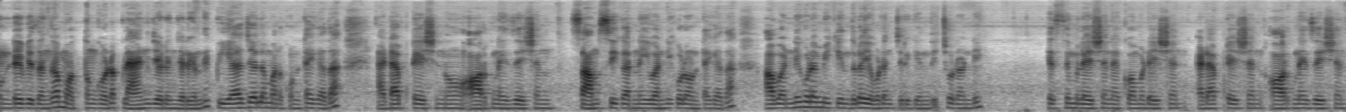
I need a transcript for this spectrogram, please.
ఉండే విధంగా మొత్తం కూడా ప్లాన్ చేయడం జరిగింది. పియాజేలో మనకు ఉంటాయి కదా అడాప్టేషను ఆర్గనైజేషన్ సాంసీకరణ ఇవన్నీ కూడా ఉంటాయి కదా అవన్నీ కూడా మీకు ఇందులో ఇవ్వడం జరిగింది. చూడండి ఎస్సిములేషన్ అకామిడేషన్ అడాప్టేషన్ ఆర్గనైజేషన్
